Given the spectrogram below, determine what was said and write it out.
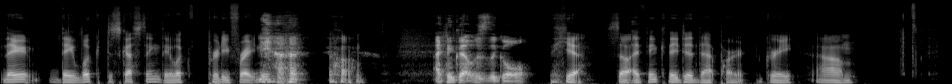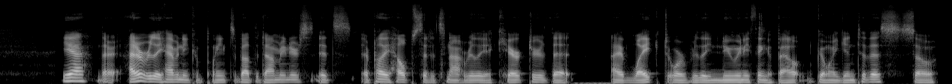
they they look disgusting. They look pretty frightening. Yeah, Um, I think that was the goal. Yeah, so I think they did that part great. Um, yeah, there, I don't really have any complaints about the Dominators. It's it probably helps that it's not really a character that I liked or really knew anything about going into this. So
